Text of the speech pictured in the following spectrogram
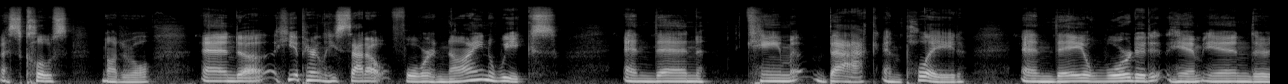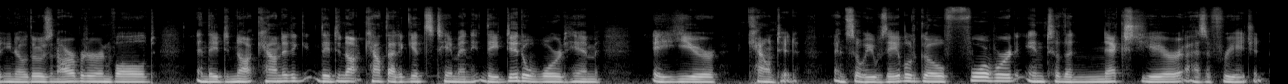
as close, not at all. And uh, he apparently sat out for nine weeks and then came back and played and they awarded him in the you know there was an arbiter involved and they did not count it they did not count that against him and they did award him a year counted. And so he was able to go forward into the next year as a free agent.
